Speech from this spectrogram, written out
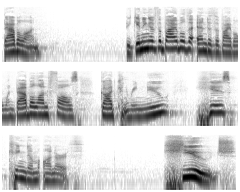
Babylon. Beginning of the Bible, the end of the Bible. When Babylon falls, God can renew his kingdom on earth. Huge.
